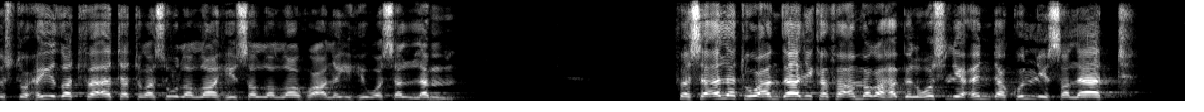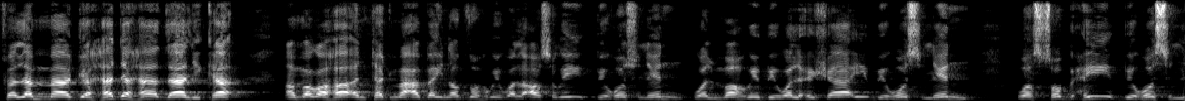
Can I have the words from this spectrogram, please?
استحيضت فأتت رسول الله صلى الله عليه وسلم. فسألته عن ذلك فأمرها بالغسل عند كل صلاة. فلما جهدها ذلك أمرها أن تجمع بين الظهر والعصر بغسل والمغرب والعشاء بغسل والصبح بغسل.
